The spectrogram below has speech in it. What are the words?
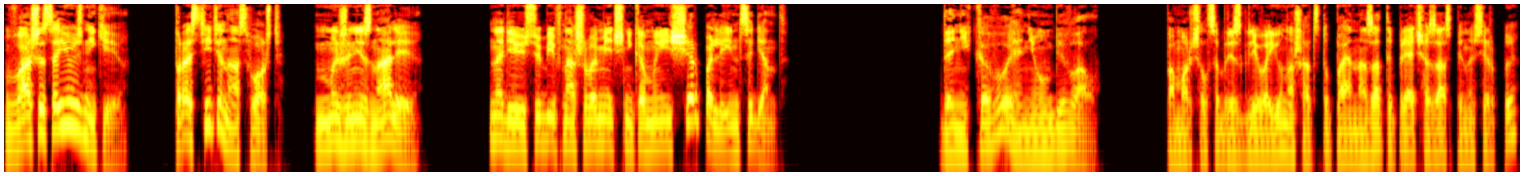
Ваши союзники! Простите нас, вождь, мы же не знали. Надеюсь, убив нашего мечника, мы исчерпали инцидент. Да никого я не убивал. Поморщился брезгливо юноша, отступая назад и пряча за спину серпы,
